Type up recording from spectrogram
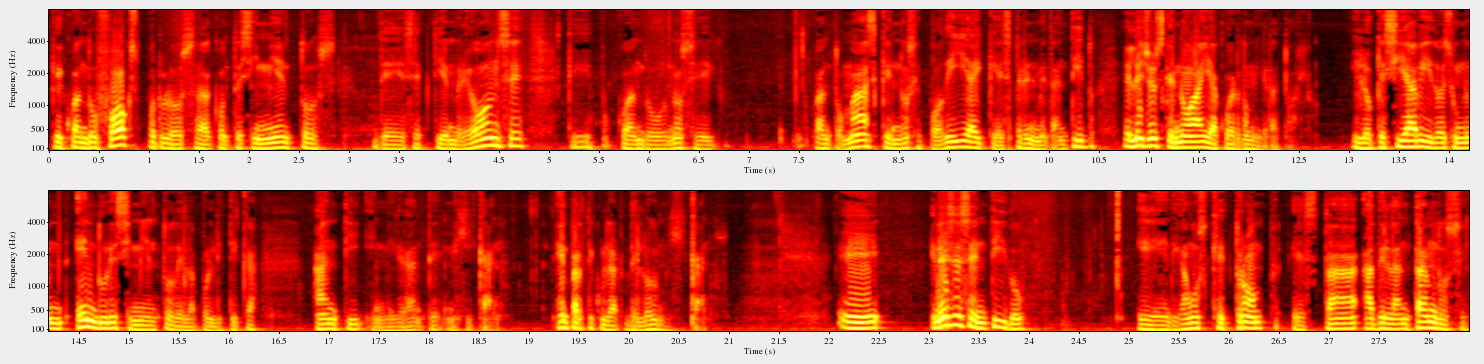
Que cuando Fox, por los acontecimientos de septiembre 11, que cuando no sé cuanto más que no se podía y que espérenme tantito, el hecho es que no hay acuerdo migratorio. Y lo que sí ha habido es un endurecimiento de la política anti-inmigrante mexicana, en particular de los mexicanos. Eh, en ese sentido, eh, digamos que Trump está adelantándose,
